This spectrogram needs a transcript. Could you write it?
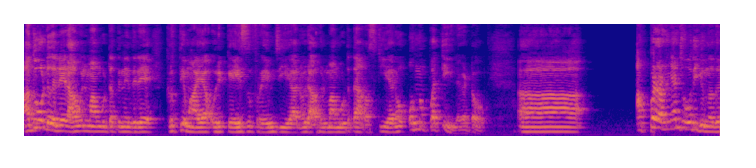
അതുകൊണ്ട് തന്നെ രാഹുൽ മാങ്കൂട്ടത്തിനെതിരെ കൃത്യമായ ഒരു കേസ് ഫ്രെയിം ചെയ്യാനോ രാഹുൽ മാങ്കൂട്ടത്തെ അറസ്റ്റ് ചെയ്യാനോ ഒന്നും പറ്റിയില്ല കേട്ടോ. അപ്പോഴാണ് ഞാൻ ചോദിക്കുന്നത്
